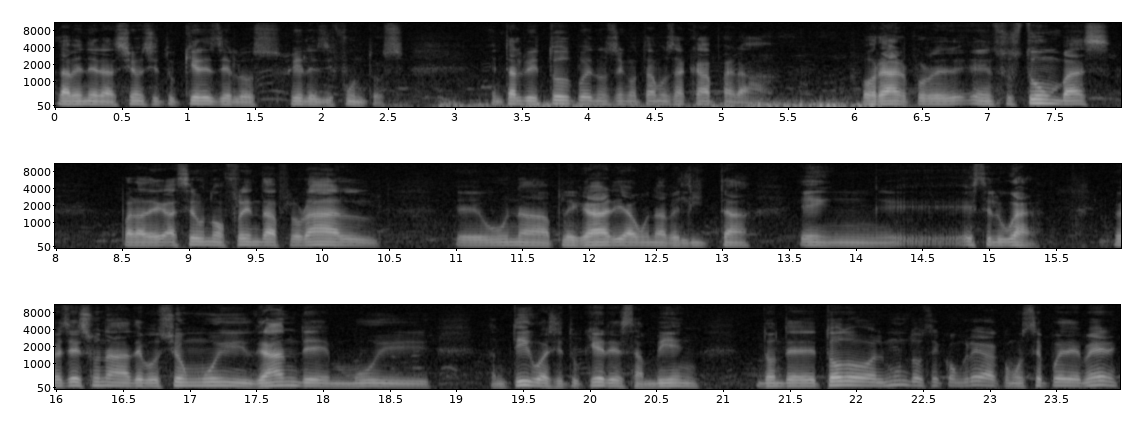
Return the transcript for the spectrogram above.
la veneración, si tú quieres, de los fieles difuntos. En tal virtud, pues nos encontramos acá para orar por, en sus tumbas, para hacer una ofrenda floral, eh, una plegaria, una velita en eh, este lugar. Entonces es una devoción muy grande, muy antigua, si tú quieres, también, donde todo el mundo se congrega, como usted puede ver,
